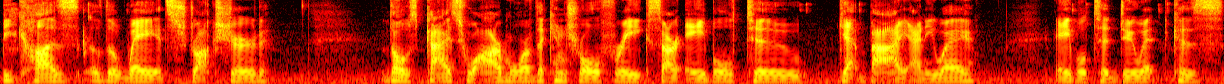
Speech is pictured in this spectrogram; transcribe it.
because of the way it's structured. Those guys who are more of the control freaks are able to get by anyway. able to do it because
